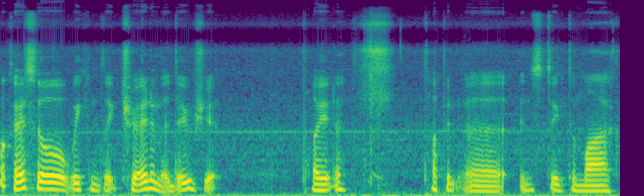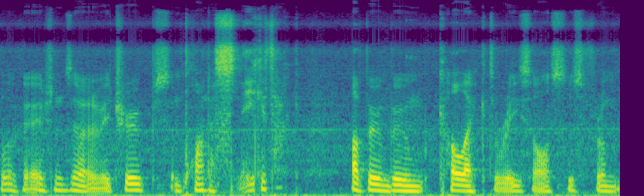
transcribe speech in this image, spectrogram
Okay, so we can like train him to do shit. Later. Tap into uh, instinct to mark locations of enemy troops and plan a sneak attack. Have Boom Boom collect resources from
